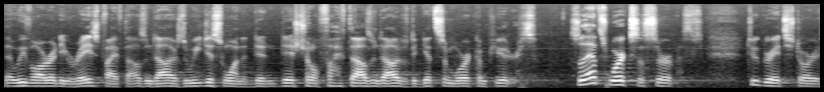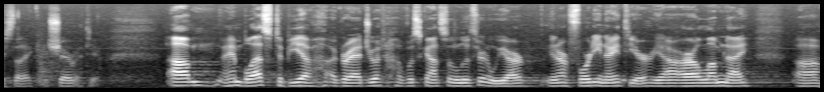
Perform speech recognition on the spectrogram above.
that we've already raised $5,000. We just want an additional $5,000 to get some more computers. So that's Works of Service. Two great stories that I can share with you. Um, I am blessed to be a, a, graduate of Wisconsin Lutheran. We are in our 49th year. Yeah, our alumni uh,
